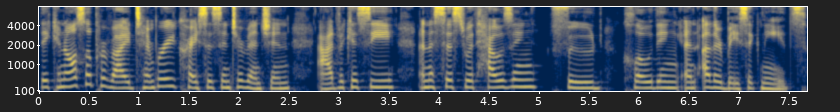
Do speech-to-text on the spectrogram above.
They can also provide temporary crisis intervention, advocacy, and assist with housing, food, clothing, and other basic needs.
